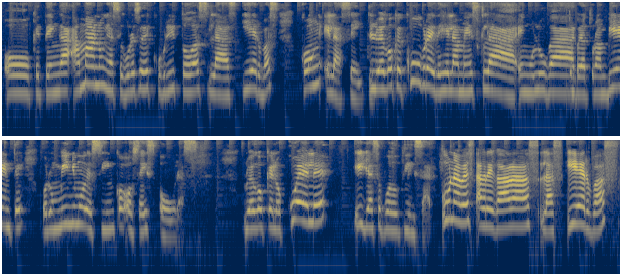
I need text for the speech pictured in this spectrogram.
o que tenga a mano y asegúrese de cubrir todas las hierbas con el aceite. Luego que cubra y deje la mezcla en un lugar a temperatura ambiente por un mínimo de 5 o 6 horas. Luego que lo cuele y ya se puede utilizar. Una vez agregadas las hierbas,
